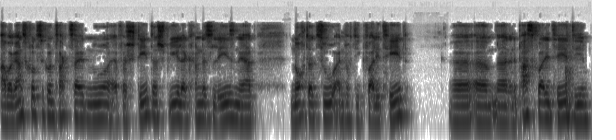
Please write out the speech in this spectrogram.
aber ganz kurze Kontaktzeiten nur. Er versteht das Spiel, er kann das lesen, er hat noch dazu einfach die Qualität, äh, äh, eine Passqualität, die,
